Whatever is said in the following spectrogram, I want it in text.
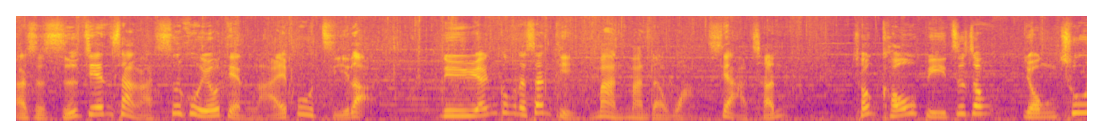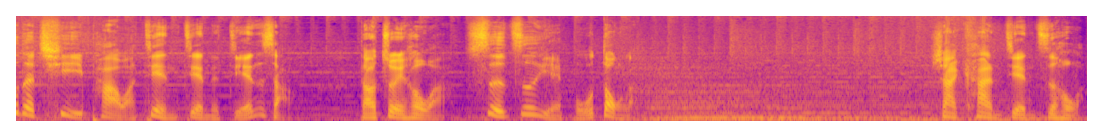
但是时间上啊，似乎有点来不及了。女员工的身体慢慢的往下沉，从口鼻之中涌出的气泡啊，渐渐的减少，到最后啊，四肢也不动了。在看见之后啊，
